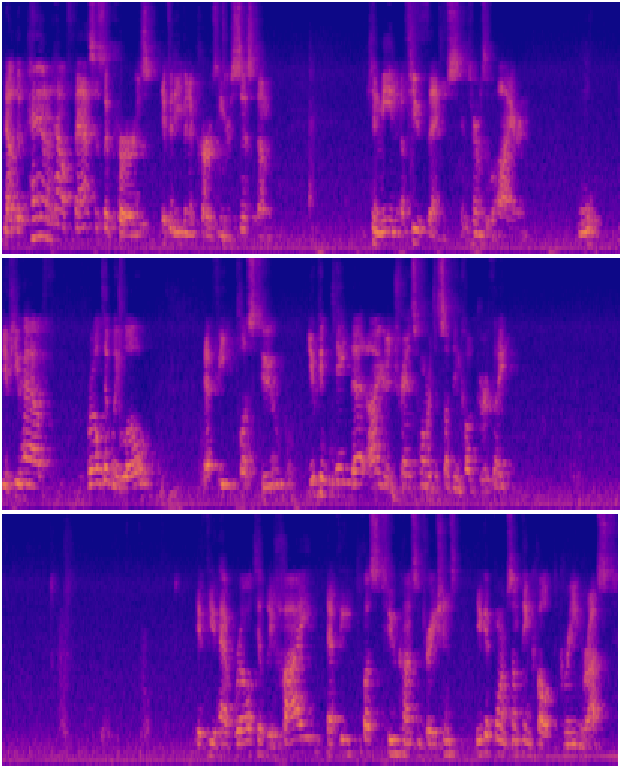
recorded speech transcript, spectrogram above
Now, depending on how fast this occurs, if it even occurs in your system, can mean a few things in terms of iron. If you have relatively low Fe plus 2, you can take that iron and transform it to something called goethite. If you have relatively high Fe plus 2 concentrations, you can form something called green rust.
